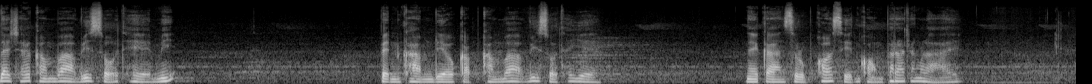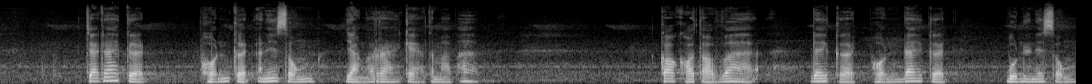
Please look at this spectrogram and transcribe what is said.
ได้ใช้คำว่าวิโสเทมิ เป็นคำเดียวกับคำว่าวิโสทะเย ในการสรุปข้อศีลของพระทั้งหลาย จะได้เกิดผลเกิดอนิสงส์อย่างไรแก่อาตมาภาพ ก็ขอตอบว่าได้เกิดผลได้เกิด บุญอนิสงส์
